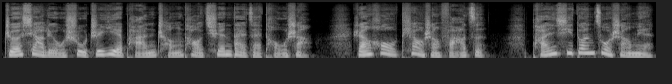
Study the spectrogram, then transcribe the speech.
折下柳树枝叶盘成套圈戴在头上，然后跳上筏子，盘膝端坐上面，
